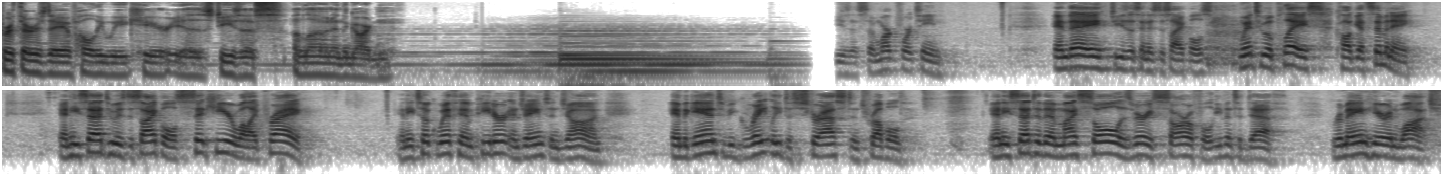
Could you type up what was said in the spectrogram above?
for Thursday of Holy Week, here is Jesus alone in the garden. Jesus. So, Mark 14. And they, Jesus and his disciples, went to a place called Gethsemane. And he said to his disciples, Sit here while I pray. And he took with him Peter and James and John and began to be greatly distressed and troubled. And he said to them, My soul is very sorrowful, even to death. Remain here and watch.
